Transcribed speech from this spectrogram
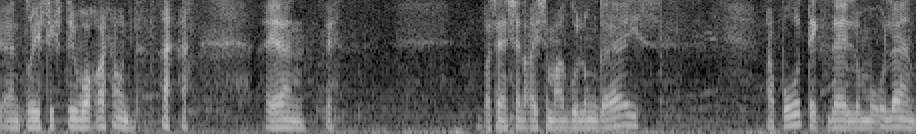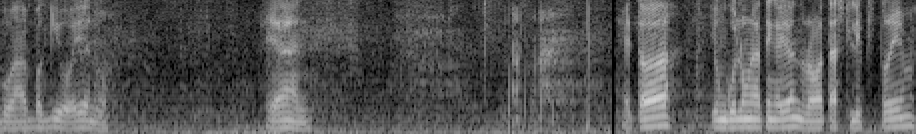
Yan, 360 walk around. Ayan. Okay. Pasensya na kayo sa mga gulong guys. Maputik dahil umuulan, bumabagyo. Ayan oh. Ayan. Ito, yung gulong natin ngayon Rota Slipstream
